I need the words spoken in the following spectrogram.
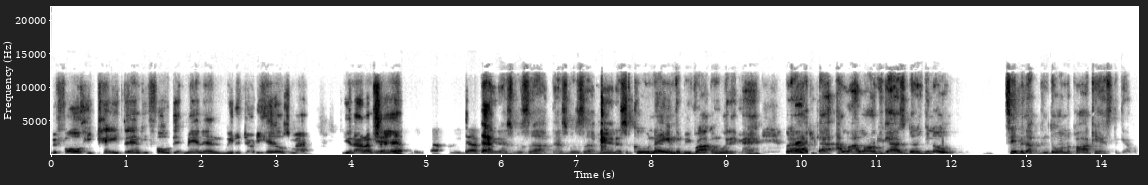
before he caved in, he folded, man, and we the dirty heels, man. You know what I'm yeah, saying? Definitely, definitely, definitely. that's what's up. That's what's up, man. Mm-hmm. That's a cool name to be rocking with it, man. But how you got how, how long you guys done, you know, teaming up and doing the podcast together?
